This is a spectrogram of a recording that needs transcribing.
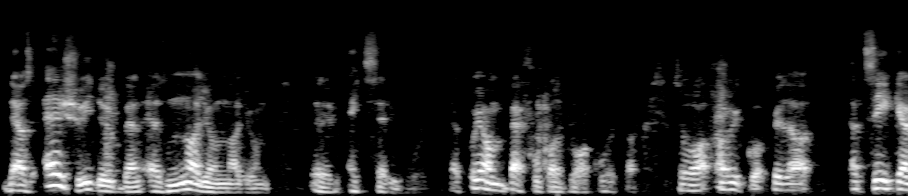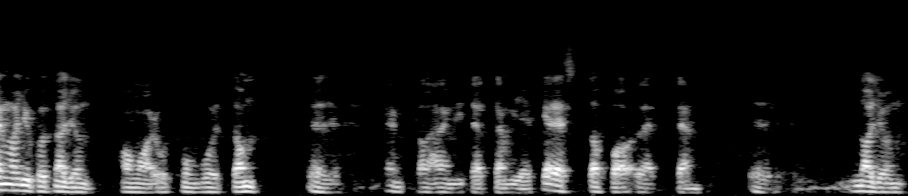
De az első időkben ez nagyon-nagyon egyszerű volt. Tehát olyan befogadóak voltak. Szóval amikor például, hát széken mondjuk ott nagyon hamar otthon voltam, talán említettem, hogy egy keresztapa lettem, nagyon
